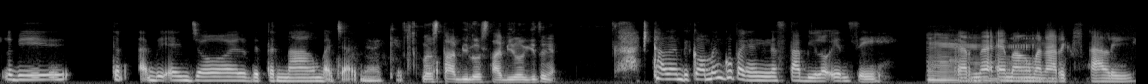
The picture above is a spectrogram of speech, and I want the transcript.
lebih ten- lebih enjoy, lebih tenang bacanya gitu. Lo stabilo stabilo gitu nggak? Kalau yang becoming gue pengen ngestabiloin sih. Hmm. karena emang menarik sekali.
